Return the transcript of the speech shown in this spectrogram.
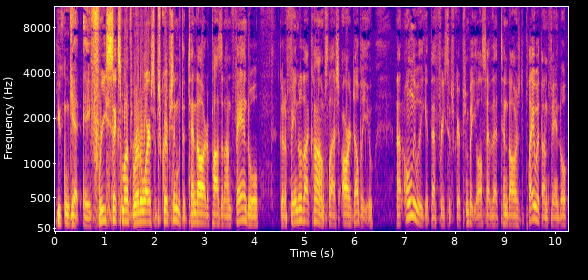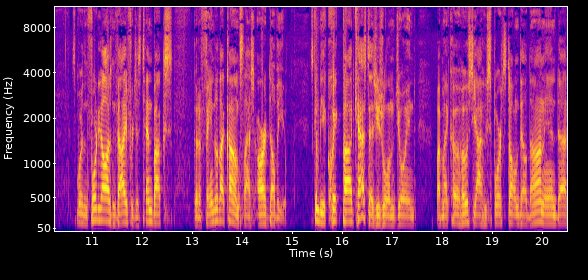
You can get a free six-month RotoWire subscription with a $10 deposit on FanDuel. Go to FanDuel.com slash RW. Not only will you get that free subscription, but you also have that $10 to play with on FanDuel. It's more than $40 in value for just 10 bucks. Go to FanDuel.com slash RW. It's going to be a quick podcast. As usual, I'm joined by my co-host, Yahoo Sports, Dalton Del Don. And uh,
